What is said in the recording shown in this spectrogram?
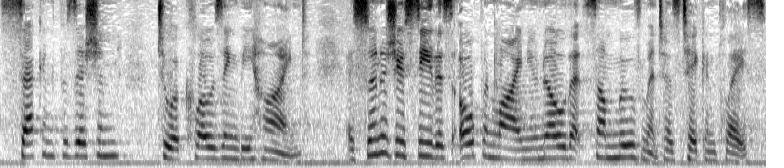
second position to a closing behind. As soon as you see this open line, you know that some movement has taken place.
